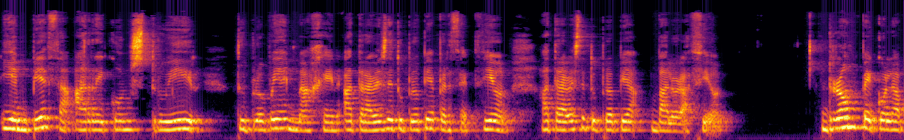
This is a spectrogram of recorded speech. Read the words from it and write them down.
y empieza a reconstruir tu propia imagen a través de tu propia percepción, a través de tu propia valoración. Rompe con la,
